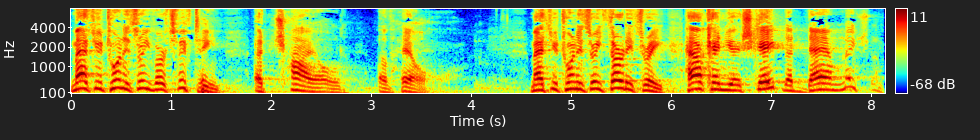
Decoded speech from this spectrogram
Matthew 23, verse 15, a child of hell. Matthew 23, 33, how can you escape the damnation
